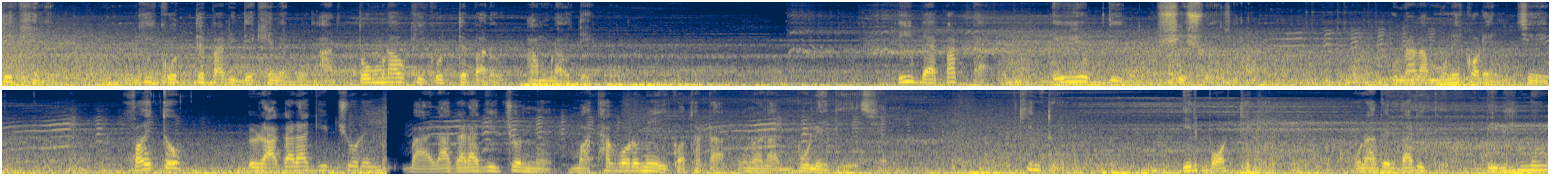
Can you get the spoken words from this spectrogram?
দেখে নেব। কী করতে পারি দেখে নেব। আর তোমরাও কি করতে পারো, আমরাও দেখব। এই ব্যাপারটা এই অবধি শেষ হয়ে যায়। ওনারা মনে করেন যে হয়তো রাগারাগির জোরেই বা রাগারাগির জন্য মাথা গরমে এই কথাটা ওনারা বলে দিয়েছেন। কিন্তু এরপর থেকে ওনাদের বাড়িতে বিভিন্ন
